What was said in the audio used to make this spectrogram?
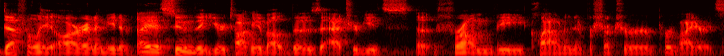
definitely are, and I mean I assume that you're talking about those attributes uh, from the cloud and infrastructure provider itself,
